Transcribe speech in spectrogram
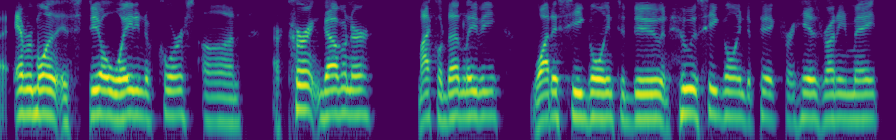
Uh, everyone is still waiting, of course, on our current governor, Michael Dunleavy. What is he going to do, and who is he going to pick for his running mate?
